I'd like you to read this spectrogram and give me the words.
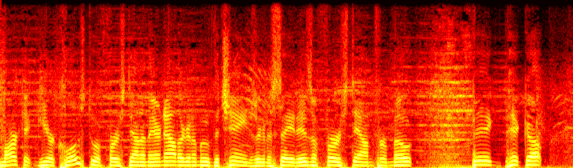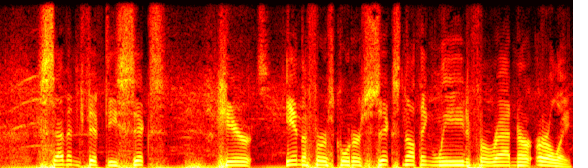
market here close to a first down in there. Now they're going to move the change. They're going to say it is a first down for Moat. Big pickup. 756 here in the first quarter. 6 nothing lead for Radnor early.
